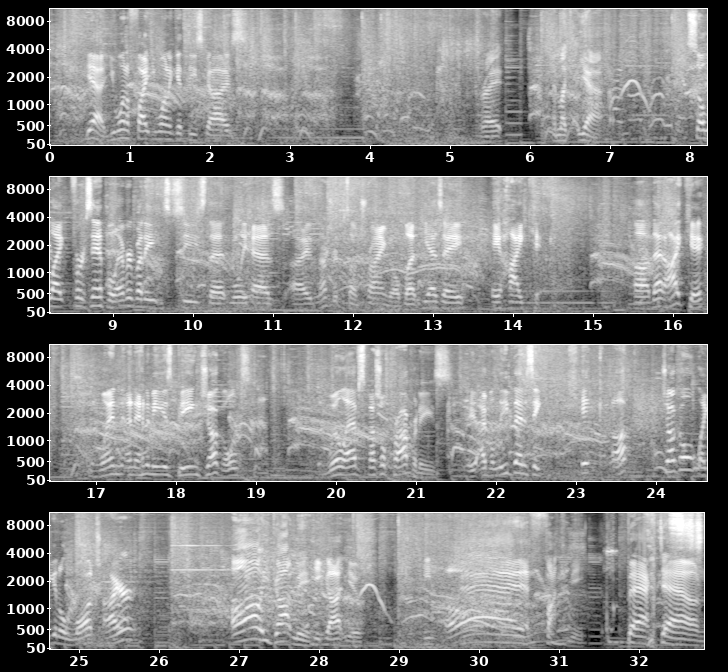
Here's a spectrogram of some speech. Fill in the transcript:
Yeah, you want to fight, you want to get these guys. right? And like, yeah, So, like, for example, everybody sees that Wooly has, I'm not sure if it's on triangle, but he has a, a high kick. Uh, that high kick, when an enemy is being juggled, will have special properties. I believe that is a kick up juggle, like it'll launch higher. oh, he got me. He got you. He, oh, Ah, fuck me. back down.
